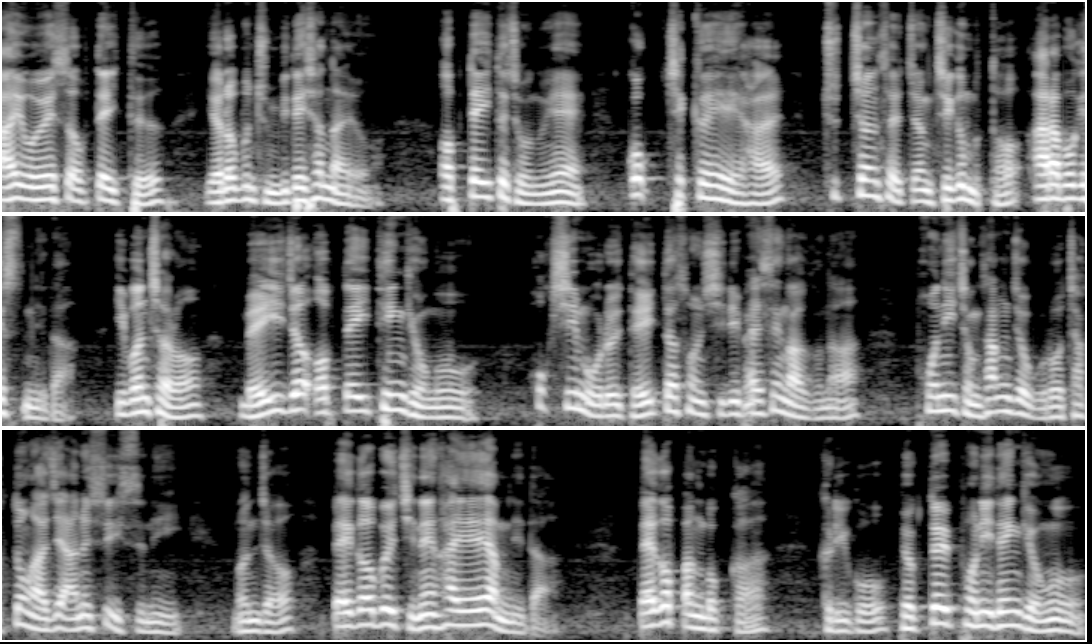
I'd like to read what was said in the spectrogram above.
iOS 업데이트 여러분 준비되셨나요? 업데이트 전후에 꼭 체크해야 할 추천 설정 지금부터 알아보겠습니다. 이번처럼 메이저 업데이트인 경우 혹시 모를 데이터 손실이 발생하거나 폰이 정상적으로 작동하지 않을 수 있으니 먼저 백업을 진행하여야 합니다. 백업 방법과 그리고 벽돌 폰이 된 경우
